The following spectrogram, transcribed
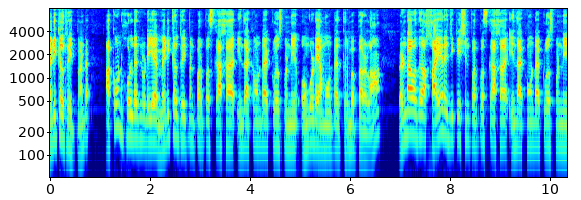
மெடிக்கல் ட்ரீட்மெண்ட் அக்கௌண்ட் ஹோல்டரினுடைய மெடிக்கல் ட்ரீட்மெண்ட் பர்பஸ்க்காக இந்த அக்கௌண்ட்டை க்ளோஸ் பண்ணி உங்களுடைய அமௌண்ட்டை திரும்ப பெறலாம். ரெண்டாவது ஹையர் எஜுகேஷன் பர்பஸ்க்காக இந்த அக்கௌண்ட்டை க்ளோஸ் பண்ணி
